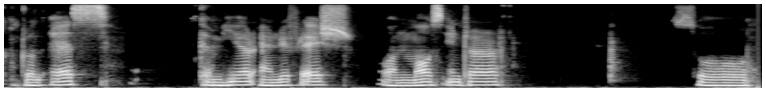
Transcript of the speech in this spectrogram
Control s. Come here and refresh on mouse enter. So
